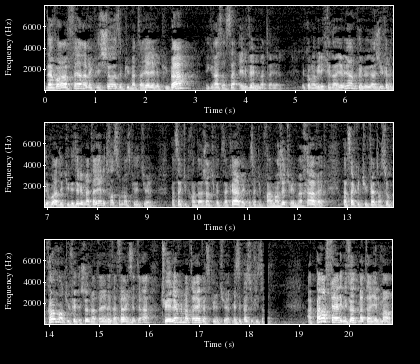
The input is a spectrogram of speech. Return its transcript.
d'avoir à faire avec les choses les plus matérielles et les plus bas, et grâce à ça, élever le matériel. Et comme la Bible écrit dans Yom que le, juif a le devoir d'utiliser le matériel et transformer en spirituel. Par ça que tu prends de l'argent, tu fais des zakat avec. Par ça que tu prends à manger, tu fais une bracha avec. Par ça que tu fais attention comment tu fais des choses matérielles, les affaires, etc. Tu élèves le matériel et la spirituel. Mais c'est pas suffisant. À part faire les méthodes matériellement,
